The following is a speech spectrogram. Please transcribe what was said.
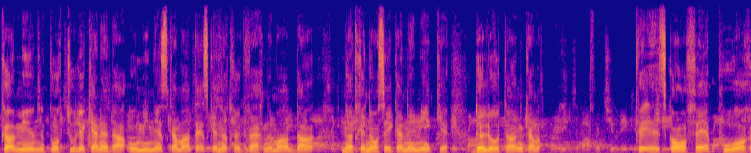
commune pour tout le Canada. Au ministre, comment est-ce que notre gouvernement, dans notre énoncé économique de l'automne, qu'est-ce qu'on fait pour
